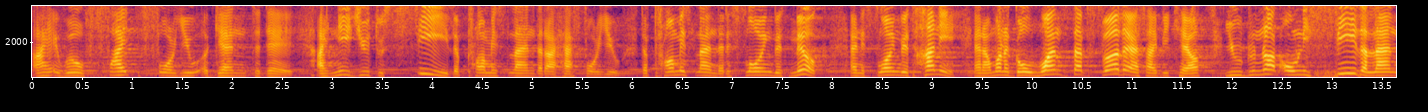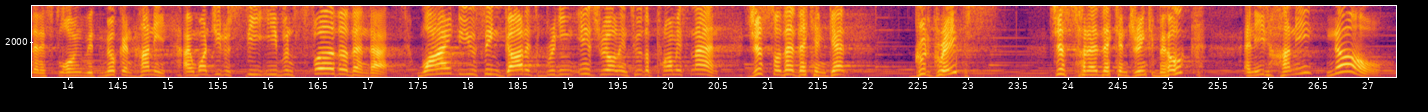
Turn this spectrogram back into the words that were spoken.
I will fight for you again today. I need you to see the promised land that I have for you. The promised land that is flowing with milk and is flowing with honey. And I want to go one step further as I SIBKL. You do not only see the land that is flowing with milk and honey, I want you to see even further than that. Why do you think God is bringing Israel into the promised land? Just so that they can get good grapes? Just so that they can drink milk? And eat honey? No,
